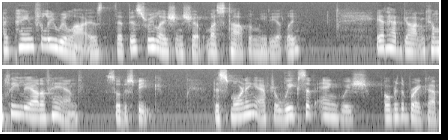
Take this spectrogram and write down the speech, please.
I painfully realized that this relationship must stop immediately. It had gotten completely out of hand, so to speak. This morning, after weeks of anguish over the breakup,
